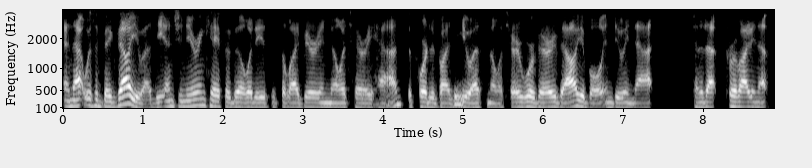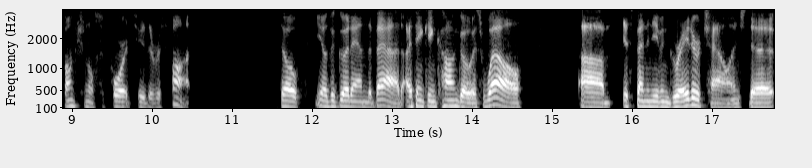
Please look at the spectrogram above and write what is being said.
and that was a big value add. The engineering capabilities that the Liberian military had, supported by the U.S. military, were very valuable in doing that, kind of that providing that functional support to the response. So, you know, the good and the bad. I think in Congo as well, um, it's been an even greater challenge. The,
